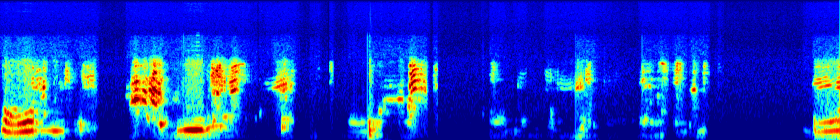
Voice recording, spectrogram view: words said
ของเราอะไร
